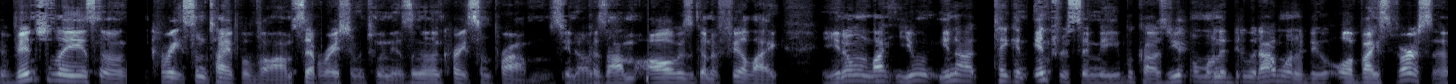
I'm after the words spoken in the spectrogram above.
eventually it's going to create some type of um, separation between us. It's going to create some problems, you know, because I'm always going to feel like you don't like you, you're not taking interest in me because you don't want to do what I want to do, or vice versa.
